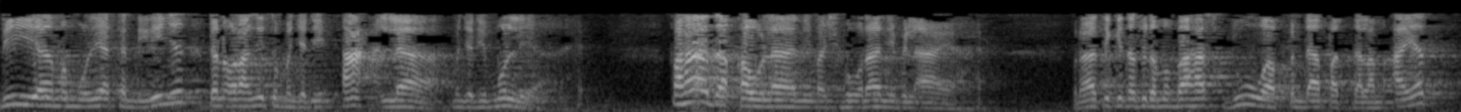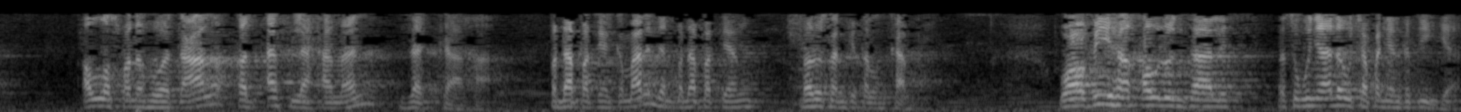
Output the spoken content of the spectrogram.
dia memuliakan dirinya dan orang itu menjadi a'la, menjadi mulia. Fahada qaulani masyhurani bil ayah. Berarti kita sudah membahas dua pendapat dalam ayat Allah Subhanahu wa taala qad aflaha man zakkaha. Pendapat yang kemarin dan pendapat yang barusan kita lengkapi. Wa fiha qaulun thalith. Sesungguhnya ada ucapan yang ketiga.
